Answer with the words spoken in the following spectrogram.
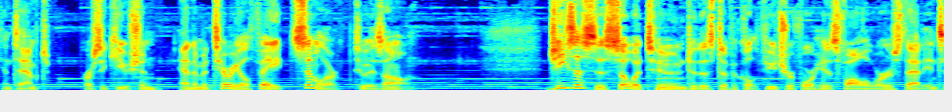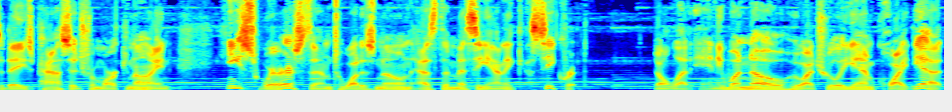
contempt, persecution, and a material fate similar to his own. Jesus is so attuned to this difficult future for his followers that in today's passage from Mark 9, he swears them to what is known as the messianic secret. Don't let anyone know who I truly am quite yet,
